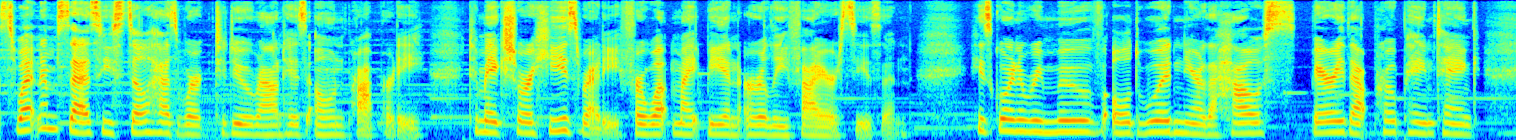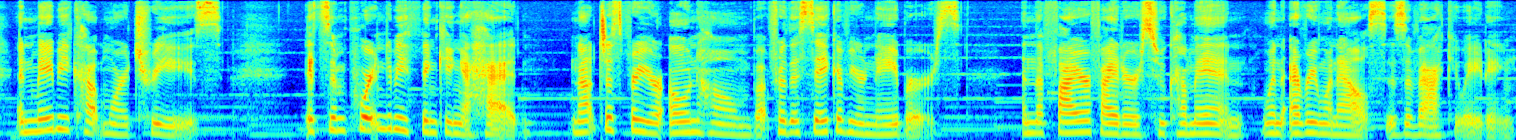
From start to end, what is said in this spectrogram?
Swetnam says he still has work to do around his own property to make sure he's ready for what might be an early fire season. He's going to remove old wood near the house, bury that propane tank, and maybe cut more trees. It's important to be thinking ahead, not just for your own home, but for the sake of your neighbors and the firefighters who come in when everyone else is evacuating.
